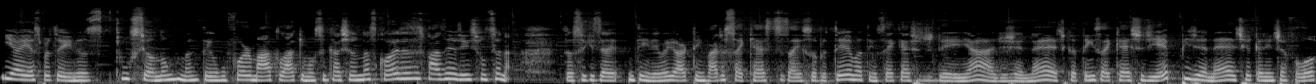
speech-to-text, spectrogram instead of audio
e aí as proteínas funcionam, né? Tem um formato lá que vão se encaixando nas coisas e fazem a gente funcionar. Então, se quiser entender melhor, tem vários sidecasts aí sobre o tema. Tem sidecast de DNA, de genética, tem sidecast de epigenética, que a gente já falou,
